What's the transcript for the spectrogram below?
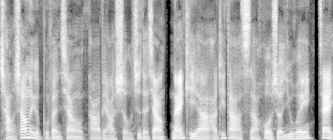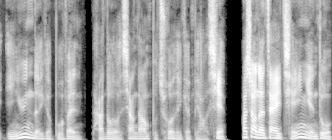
厂商那个部分，像大家比较熟知的，像 Nike 啊、Adidas 啊，或者说 UA，在营运的一个部分，它都有相当不错的一个表现。加上呢，在前一年度，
